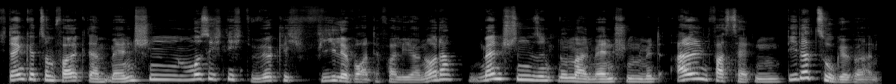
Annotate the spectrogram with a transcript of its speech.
Ich denke, zum Volk der Menschen muss ich nicht wirklich viele Worte verlieren, oder? Menschen sind nun mal Menschen mit allen Facetten, die dazugehören.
